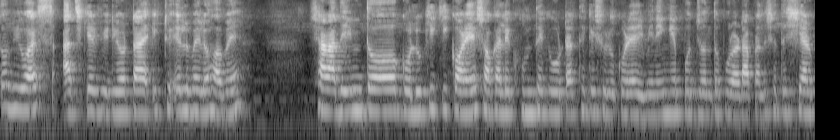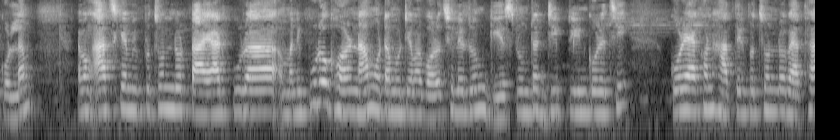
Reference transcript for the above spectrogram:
তো ভিউয়ার্স আজকের ভিডিওটা একটু এলোমেলো হবে। সারাদিন তো গোলু কি কী করে? সকালে ঘুম থেকে ওঠার থেকে শুরু করে ইভিনিংয়ে পর্যন্ত পুরোটা আপনাদের সাথে শেয়ার করলাম। এবং আজকে আমি প্রচণ্ড টায়ার্ড পুরা মানে পুরো ঘর না, মোটামুটি আমার বড় ছেলের রুম গেস্ট রুমটা ডিপ ক্লিন করেছি। করে এখন হাতের প্রচণ্ড ব্যথা।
